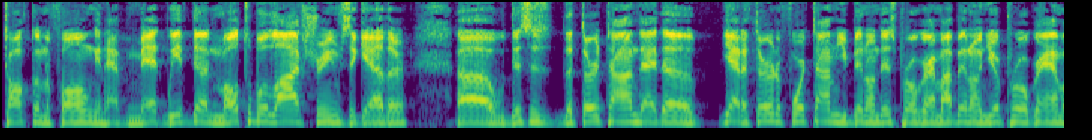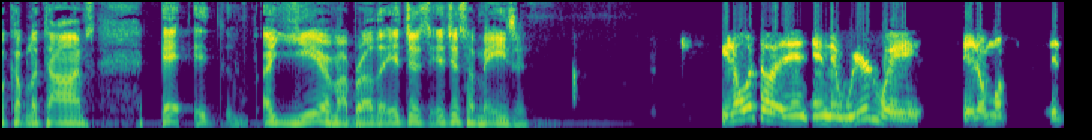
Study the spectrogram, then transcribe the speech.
talked on the phone and have met. We've done multiple live streams together. Uh, this is the third time that, uh, yeah, the third or fourth time you've been on this program. I've been on your program a couple of times. It, it, a year, my brother. It just, it's just amazing. You know what though? In, in a weird way, it almost it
